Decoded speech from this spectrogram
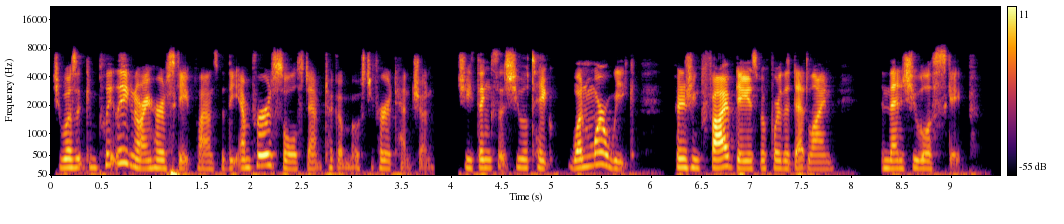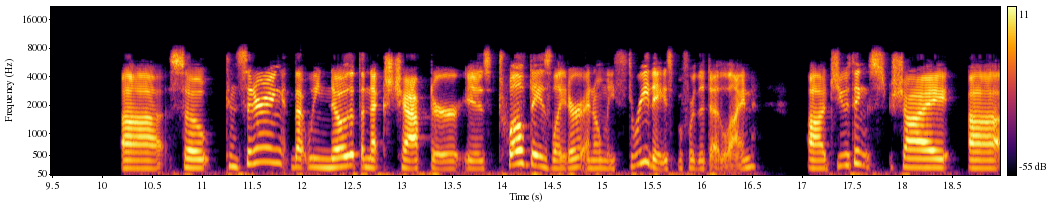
She wasn't completely ignoring her escape plans, but the Emperor's soul stamp took up most of her attention. She thinks that she will take one more week, finishing five days before the deadline, and then she will escape. Uh, so, considering that we know that the next chapter is 12 days later and only three days before the deadline, uh, do you think Shai uh,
